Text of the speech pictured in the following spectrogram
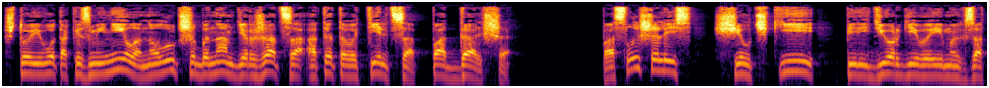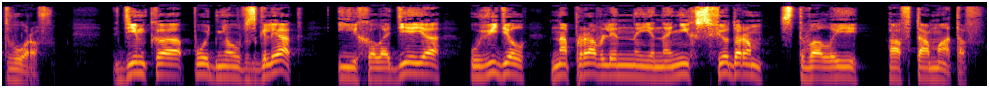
что его так изменило, но лучше бы нам держаться от этого тельца подальше. Послышались щелчки передергиваемых затворов. Димка поднял взгляд и, холодея, увидел направленные на них с Федором стволы автоматов.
